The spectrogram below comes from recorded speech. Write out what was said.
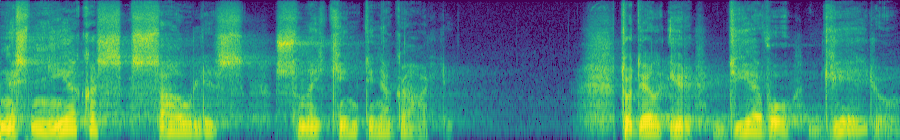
Nes niekas saulės sunaikinti negali. Todėl ir Dievo gėrio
